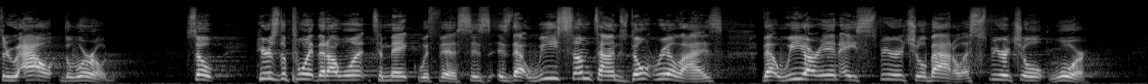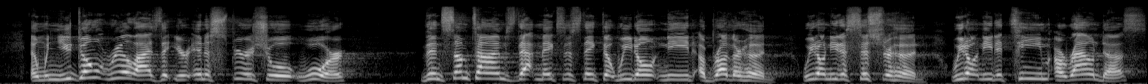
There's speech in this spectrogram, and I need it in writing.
throughout the world. So here's the point that I want to make with this is, is that we sometimes don't realize that we are in a spiritual battle, a spiritual war. And when you don't realize that you're in a spiritual war, then sometimes that makes us think that we don't need a brotherhood, we don't need a sisterhood, we don't need a team around us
